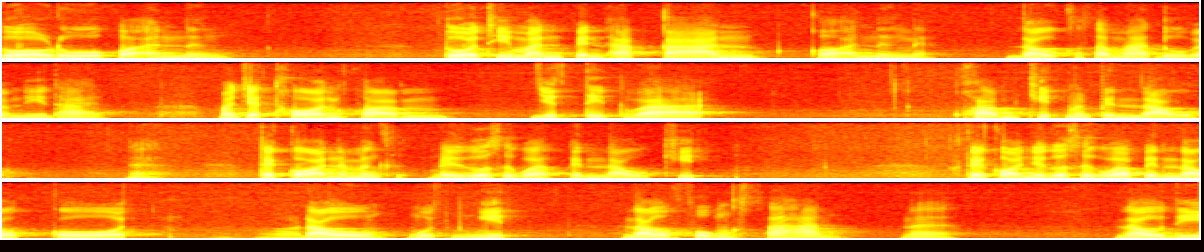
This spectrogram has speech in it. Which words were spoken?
ตัวรู้ก็อันหนึ่งตัวที่มันเป็นอาการก็อันหนึ่งเนี่ย เราก็สามารถดูแบบนี้ได้ มันจะถอนความยึดติดว่า ความคิดมันเป็นเรานะแต่ก่อนนะมันไปรู้สึกว่าเป็นเราคิด แต่ก่อนจะรู้สึกว่าเป็นเราโกรธเราหงุดหงิด เราฟุ้งซ่านนะเราดี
